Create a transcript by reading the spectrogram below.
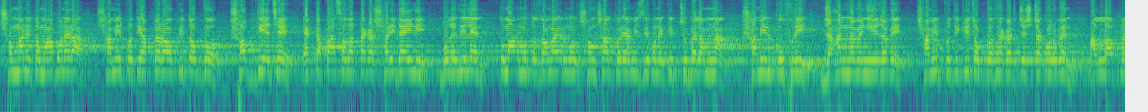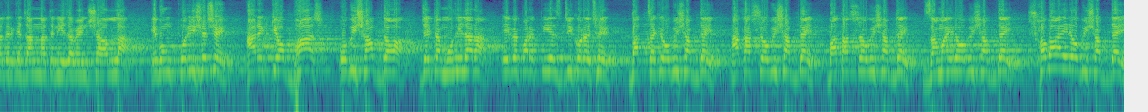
সম্মানিত মা বোনেরা, স্বামীর প্রতি আপনারা অকৃতজ্ঞ। সব দিয়েছে, একটা পাঁচ হাজার টাকার শাড়ি দেয়নি। বলে দিলেন, তোমার মতো জামাইয়ের সংসার করে আমি জীবনে কিচ্ছু পেলাম না। স্বামীর কুফরি জাহান নামে নিয়ে যাবে। স্বামীর প্রতি কৃতজ্ঞ থাকার চেষ্টা করবেন। আল্লাহ আপনাদেরকে জান্নাতে নিয়ে যাবে ইনশাআল্লাহ। এবং পরিশেষে আরেকটি অভ্যাস, অভিশাপ দেওয়া, যেটা মহিলারা এই ব্যাপারে পিএইচডি করেছে। বাচ্চাকে অভিশাপ দেয়, আকাশে অভিশাপ দেয়, বাতাসে অভিশাপ দেয় জামাইরে অভিশাপ দেয় সবাইরে অভিশাপ দেয়।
